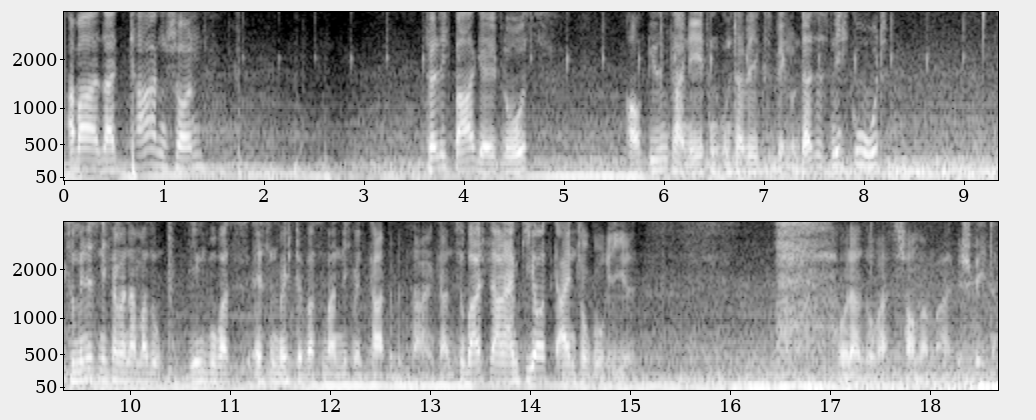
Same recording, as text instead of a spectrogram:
Aber seit Tagen schon völlig bargeldlos auf diesem Planeten unterwegs bin. Und das ist nicht gut. Zumindest nicht, wenn man da mal so irgendwo was essen möchte, was man nicht mit Karte bezahlen kann. Zum Beispiel an einem Kiosk einen Schokoriegel. Oder sowas. Schauen wir mal. Bis später.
